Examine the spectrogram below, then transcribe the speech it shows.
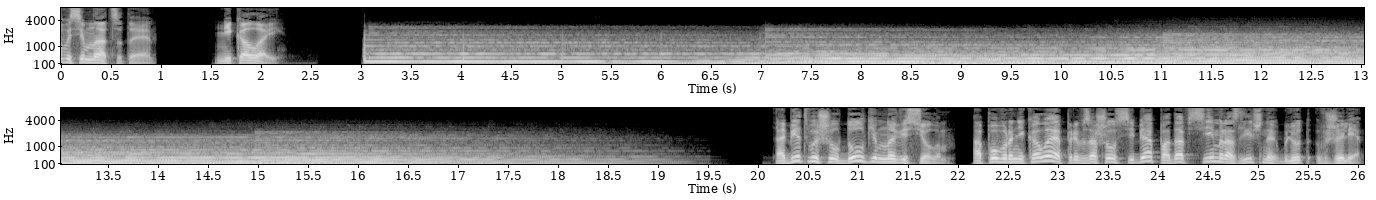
18. Николай. Обед вышел долгим, но веселым, а повар Николая превзошел себя, подав семь различных блюд в желе.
